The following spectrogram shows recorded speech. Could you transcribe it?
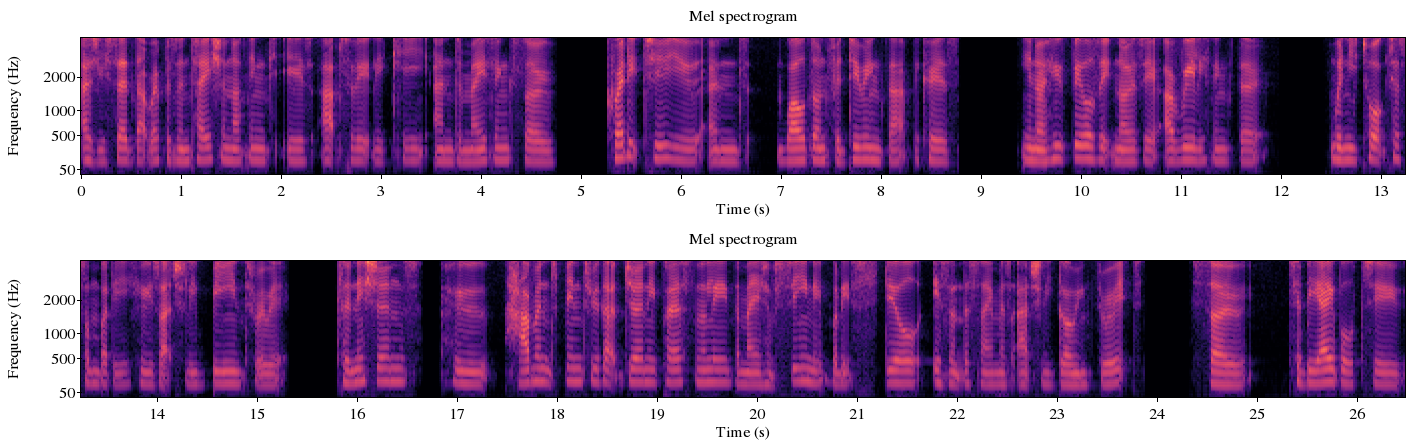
as you said, that representation, I think is absolutely key and amazing. So credit to you and well done for doing that because, you know, who feels it knows it. I really think that when you talk to somebody who's actually been through it, clinicians, who haven't been through that journey personally, they may have seen it, but it still isn't the same as actually going through it. So to be able to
